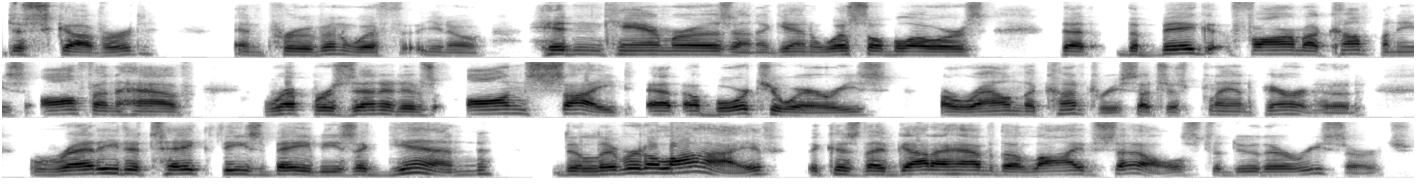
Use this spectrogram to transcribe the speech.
discovered and proven with you know hidden cameras and again whistleblowers that the big pharma companies often have representatives on site at abortuaries around the country such as planned parenthood ready to take these babies again delivered alive because they've got to have the live cells to do their research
